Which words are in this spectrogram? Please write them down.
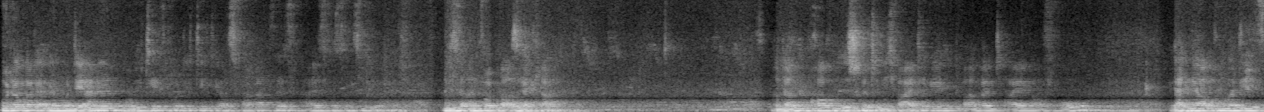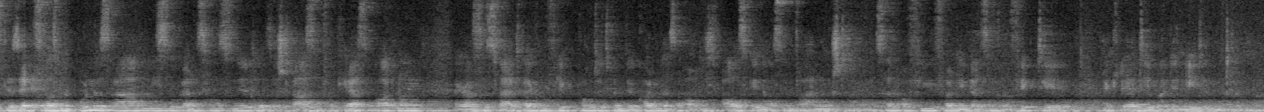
Oder wollt ihr eine moderne Mobilitätspolitik, die aufs Fahrrad setzt und alles, was dazu gehört? Und diese Antwort war sehr klar. Und dann brauchen diese Schritte nicht weitergehen, waren wir in Teilen auch froh. Wir hatten ja auch immer dieses Gesetz, was mit Bundesrahmen nicht so ganz funktionierte, also Straßenverkehrsordnung. Da gab es zwei, drei Konfliktpunkte drin. Wir konnten also auch nicht rausgehen aus dem Verhandlungsstrang. Das hat auch viel von den ganzen Konfliktthemen erklärt, die man in den Medien mit drin war.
